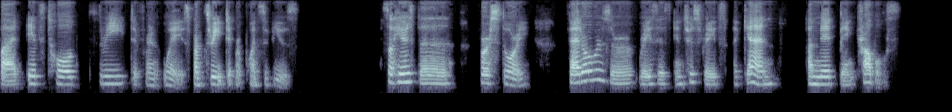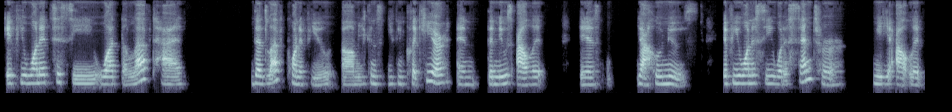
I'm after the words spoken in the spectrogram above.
but it's told three different ways from three different points of views. So here's the first story. Federal Reserve raises interest rates again amid bank troubles. If you wanted to see what the left had, the left point of view, um, you can you can click here, and the news outlet is Yahoo News. If you want to see what a center media outlet,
